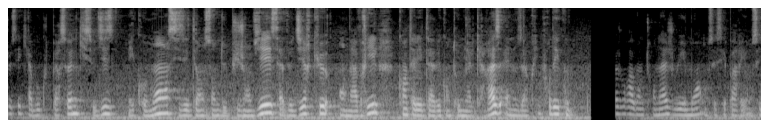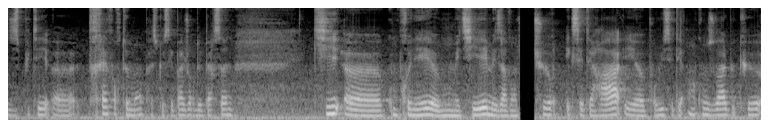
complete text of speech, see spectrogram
Je sais qu'il y a beaucoup de personnes qui se disent mais comment s'ils étaient ensemble depuis janvier, ça veut dire que en avril, quand elle était avec Anthony Alcaraz, elle nous a pris pour des cons. Trois jours avant le tournage, lui et moi, on s'est séparés, on s'est disputé euh, très fortement parce que c'est pas le genre de personne qui euh, comprenait euh, mon métier, mes aventures, etc. Et pour lui, c'était inconcevable que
